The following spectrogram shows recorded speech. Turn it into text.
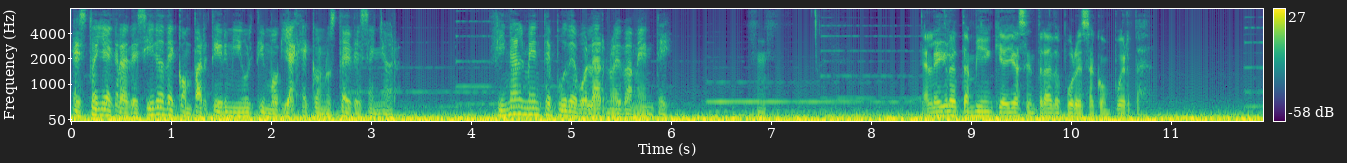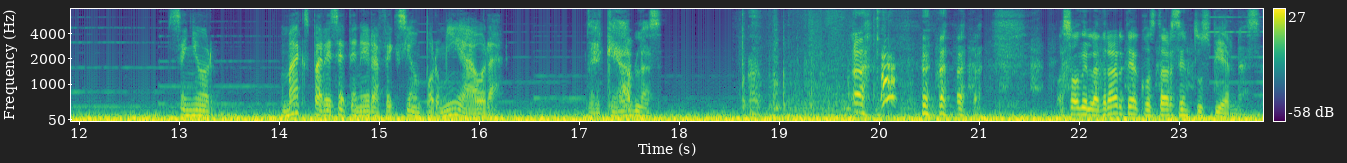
Estoy agradecido de compartir mi último viaje con ustedes, señor. Finalmente pude volar nuevamente. Me alegra también que hayas entrado por esa compuerta. Señor, Max parece tener afección por mí ahora. ¿De qué hablas? Ah. Pasó de ladrarte a acostarse en tus piernas.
